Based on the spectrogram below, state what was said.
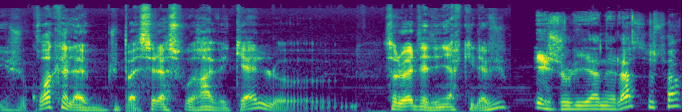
Et je crois qu'elle a dû passer la soirée avec elle. Ça doit être la dernière qu'il a vue. Et Joliane est là ce soir?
